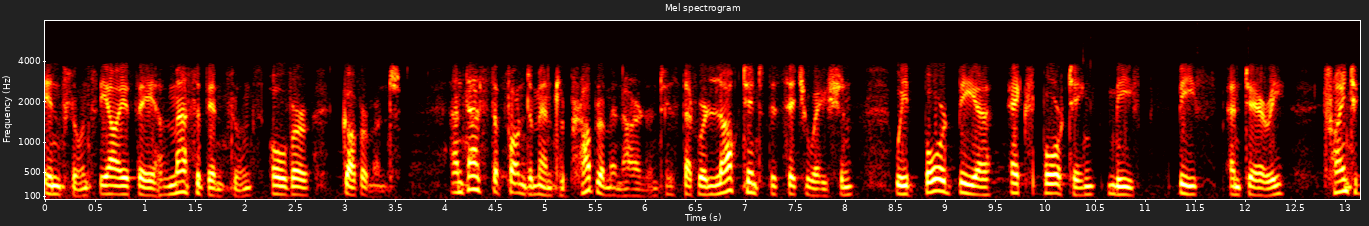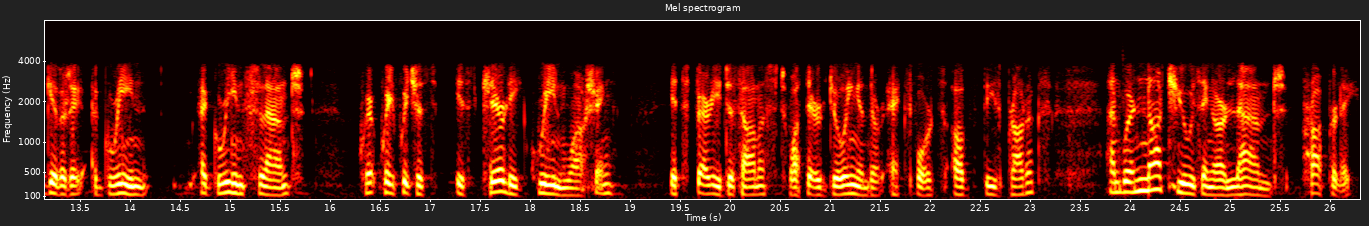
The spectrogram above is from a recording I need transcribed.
influence, the IFA have massive influence over government. And that's the fundamental problem in Ireland, is that we're locked into the situation. We've Bord Bia exporting meat beef and dairy, trying to give it a, a green a green slant, which is is clearly greenwashing. It's very dishonest what they're doing in their exports of these products, and we're not using our land properly.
